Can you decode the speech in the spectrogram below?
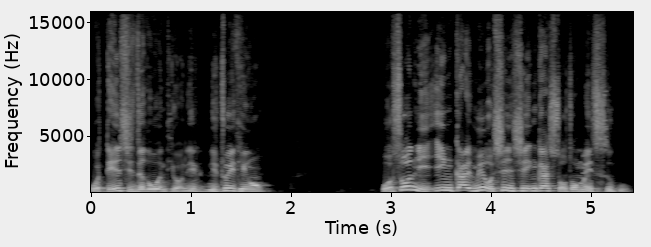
我点醒这个问题哦，你你注意听哦。我说你应该没有信心，应该手中没持股。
